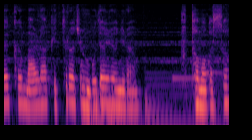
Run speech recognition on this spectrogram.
왜그 말라 비틀어진 모델년이랑 붙어 먹었어?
